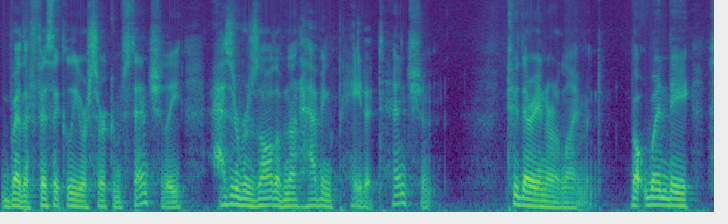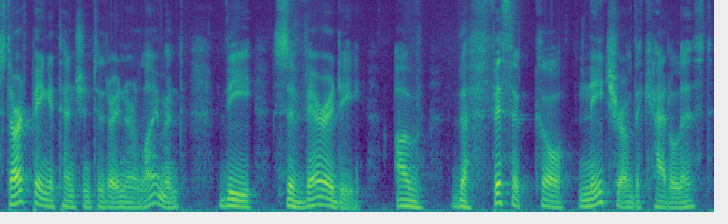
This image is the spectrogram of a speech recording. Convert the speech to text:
whether physically or circumstantially, as a result of not having paid attention to their inner alignment. But when they start paying attention to their inner alignment, the severity of the physical nature of the catalyst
